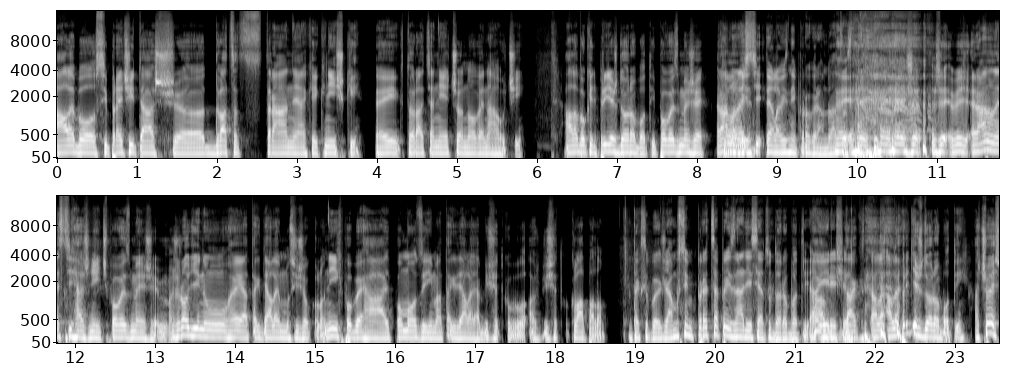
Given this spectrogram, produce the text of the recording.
Alebo si prečítaš 20 e, strán nejakej knižky, hej, ktorá ťa niečo nové naučí alebo keď prídeš do roboty, povedzme, že ráno Televíz, nesti... Televízny program 20 hej, hej, hej, že, že vieš, ráno nestíhaš nič, povedzme, že máš rodinu, hej, a tak ďalej, musíš okolo nich pobehať, pomôcť im a tak ďalej, aby všetko, bolo, aby všetko klapalo. Tak si povieš, že ja musím predsa prísť na desiatu do roboty. A, a tak, ale, ale prídeš do roboty. A čo je,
